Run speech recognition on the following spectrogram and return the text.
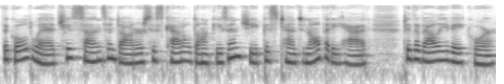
the gold wedge, his sons and daughters, his cattle, donkeys, and sheep, his tent, and all that he had, to the valley of Achor.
